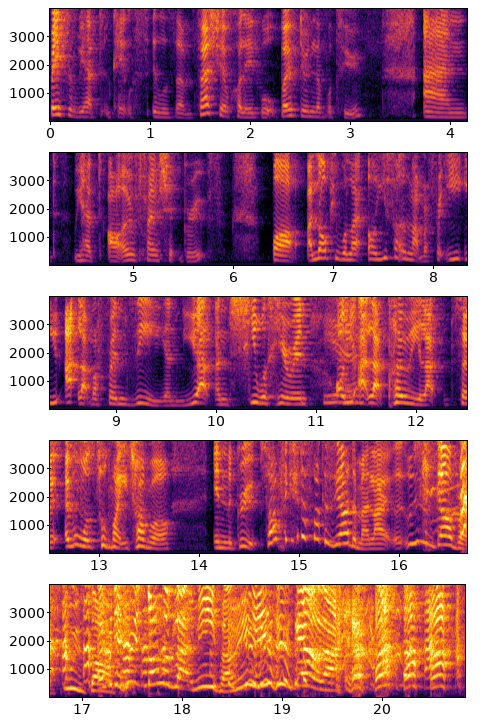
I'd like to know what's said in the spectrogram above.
basically, we had to, okay. It was, it was um, first year of college. We were both doing level two, and we had our own friendship groups. But a lot of people were like, oh, you sound like my friend. You, you act like my friend Z, and you act, and she was hearing, oh, you act like Chloe. Like so, everyone was talking about each other. In the group, so I'm thinking, who the fuck is the other man? Like, who's this girl, bro? Who's that? no one's like me, fam. Who's this girl? Like,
